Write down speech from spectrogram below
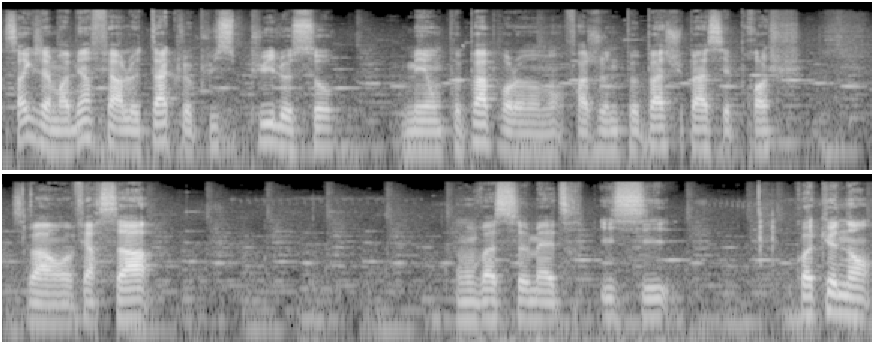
C'est vrai que j'aimerais bien faire le tacle puis, puis le saut. Mais on peut pas pour le moment. Enfin, je ne peux pas, je suis pas assez proche. C'est pas on va faire ça. On va se mettre ici. Quoique non.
